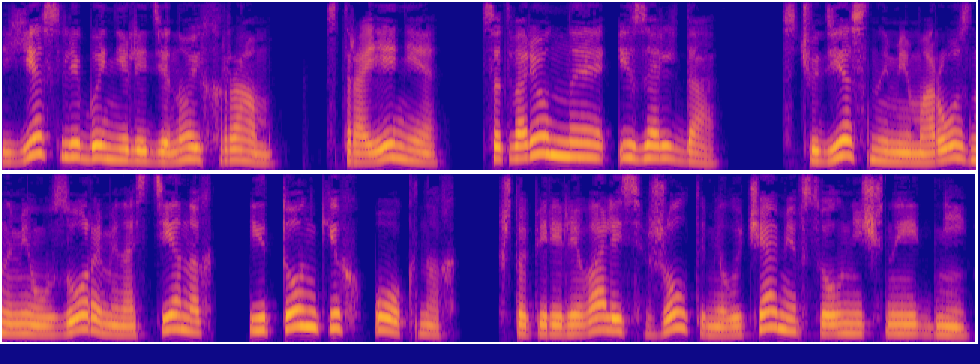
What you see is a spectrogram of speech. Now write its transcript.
если бы не ледяной храм, строение, сотворенное изо льда, с чудесными морозными узорами на стенах и тонких окнах, что переливались желтыми лучами в солнечные дни.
